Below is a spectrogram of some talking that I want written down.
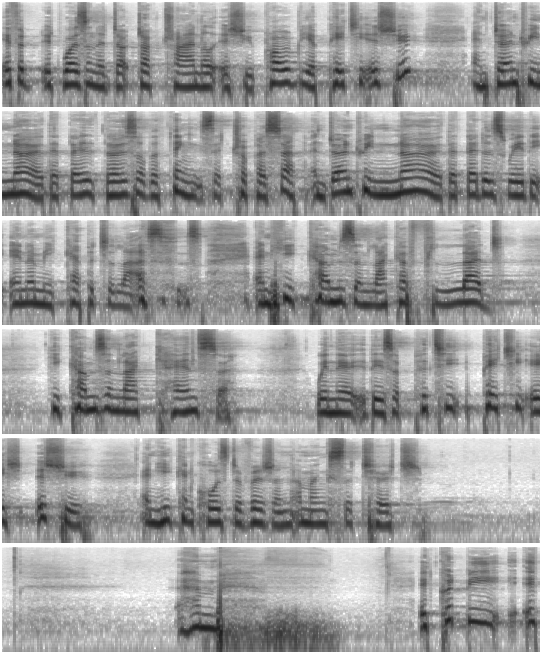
if it, it, wasn't a doctrinal issue, probably a petty issue. And don't we know that they, those are the things that trip us up? And don't we know that that is where the enemy capitalizes? And he comes in like a flood, he comes in like cancer when there, there's a petty, petty issue and he can cause division amongst the church. Um, it could be it,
